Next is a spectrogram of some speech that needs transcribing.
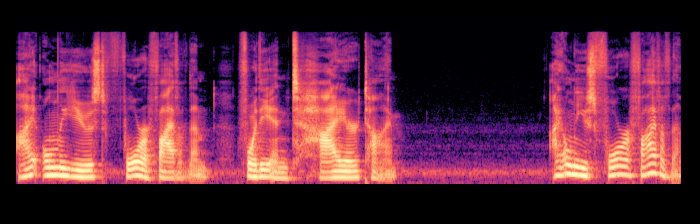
I only used four or five of them for the entire time. I only used four or five of them.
